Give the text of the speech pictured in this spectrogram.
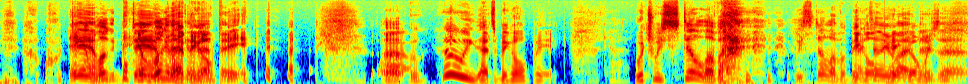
damn, look, damn, damn, look at that at big that old thing. pig. Wow. Uh, hooey, that's a big old pig. God. Which we still love. A we still love a big I old pig, what, don't we? there's a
